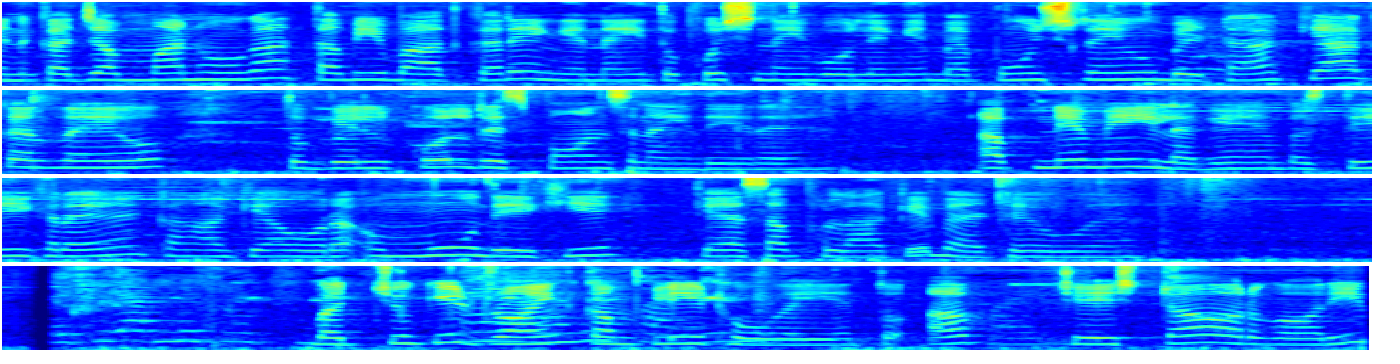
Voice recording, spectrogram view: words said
इनका जब मन होगा, तभी बात करेंगे, नहीं तो कुछ नहीं बोलेंगे। मैं पूछ रही हूँ, बेटा, क्या कर रहे हो? तो बिल्कुल रिस्पॉन्स नहीं दे रहे हैं। अपने में ही लगे हैं, बस देख रहे हैं कहाँ क्या हो रहा है। मुँह देखिए कैसा फुला के बैठे हुए हैं। बच्चों की ड्राइंग कंप्लीट हो गई है तो अब चेष्टा और गौरी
